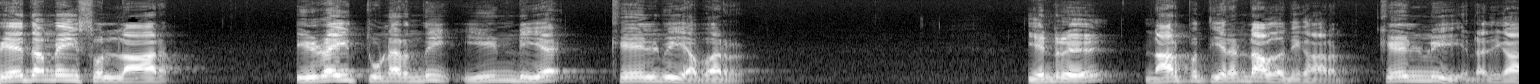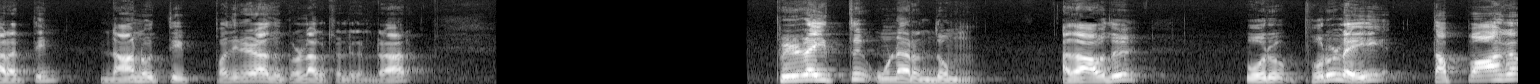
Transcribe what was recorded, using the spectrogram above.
பேதமை சொல்லார். இழை துணர்ந்து ஈண்டிய கேள்வியவர் என்று நாற்பத்தி இரண்டாவது அதிகாரம் கேள்வி என்ற அதிகாரத்தின் நானூற்றி பதினேழாவது குரலாக சொல்லுகின்றார். பிழைத்து உணர்ந்தும் அதாவது ஒரு பொருளை தப்பாக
